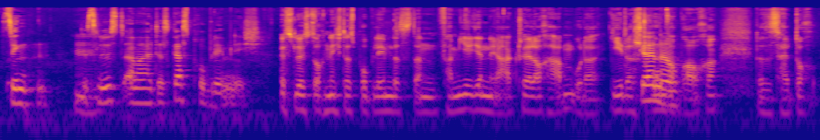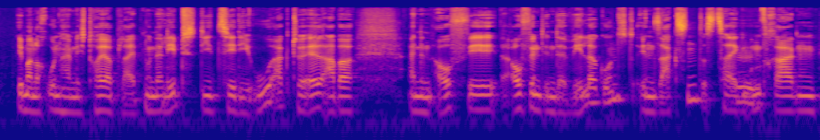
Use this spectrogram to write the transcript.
sinken. Das hm. löst aber halt das Gasproblem nicht. Es löst auch nicht das Problem, das dann Familien ja aktuell auch haben oder jeder genau. Stromverbraucher, genau. dass es halt doch immer noch unheimlich teuer bleibt. Nun erlebt die CDU aktuell aber einen Aufwe Aufwind in der Wählergunst in Sachsen. Das zeigen mhm. Umfragen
